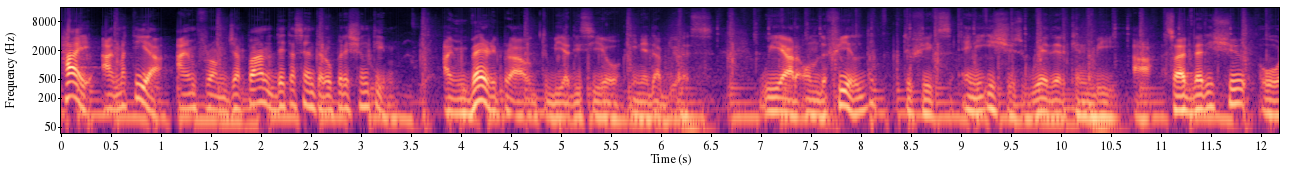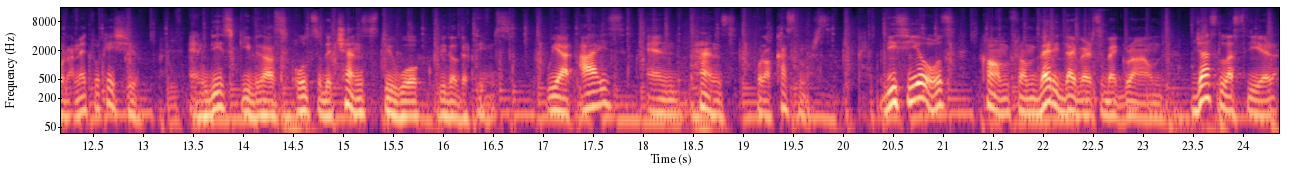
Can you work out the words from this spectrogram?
Hi, I'm Mattia. I'm from Japan Data Center Operation Team. I'm very proud to be a DCO in AWS. We are on the field to fix any issues, whether it can be a server issue or a network issue. And this gives us also the chance to work with other teams. We are eyes and hands for our customers. DCOs come from very diverse backgrounds. Just last year,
